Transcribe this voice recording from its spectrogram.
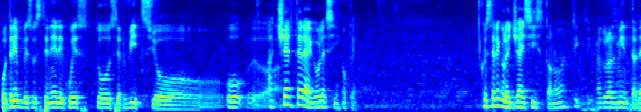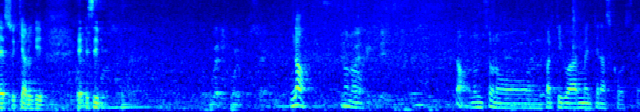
potrebbe sostenere questo servizio o... eh, A certe regole sì. Ok. Queste regole già esistono. eh. Sì, sì, naturalmente adesso è chiaro che eh, se No, no, no. No, non sono particolarmente nascoste,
